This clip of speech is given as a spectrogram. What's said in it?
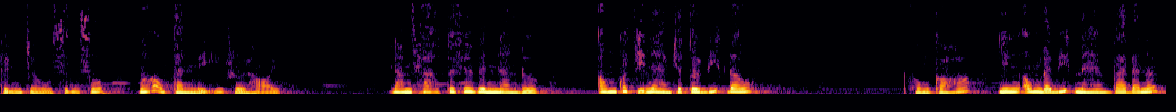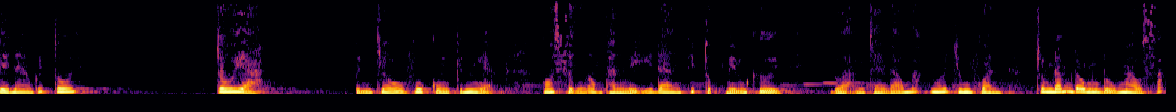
Vĩnh Châu sửng sốt, ngó ông Thành Mỹ rồi hỏi. Làm sao tôi phê bình nàng được, ông có chỉ nàng cho tôi biết đâu. Không có, nhưng ông đã biết nàng và đã nói về nàng với tôi. Tôi à? Vĩnh Châu vô cùng kinh ngạc, ngó sững ông Thành Mỹ đang tiếp tục mỉm cười. Đoạn chàng đảo mắt ngó chung quanh, trong đám đông đủ màu sắc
